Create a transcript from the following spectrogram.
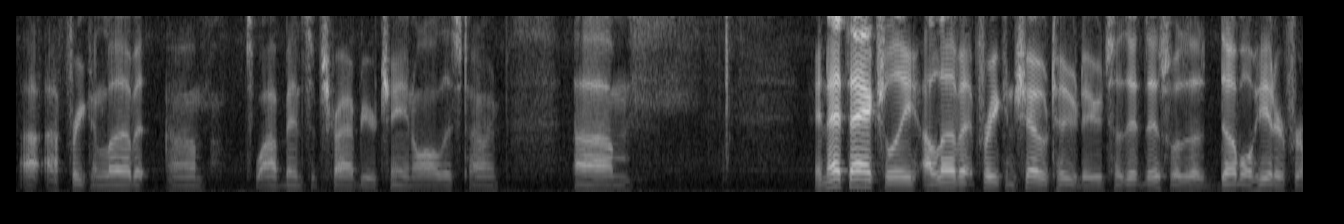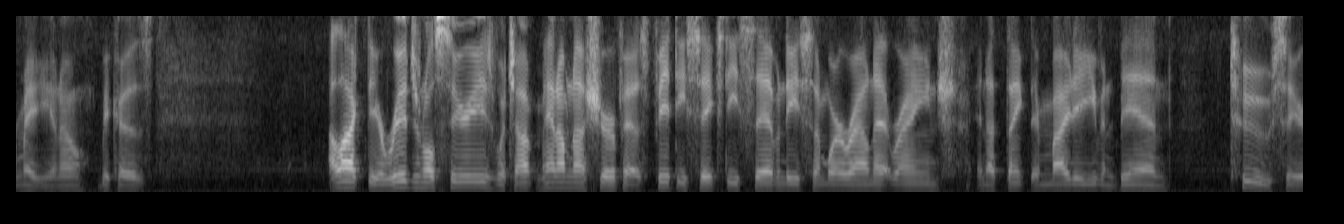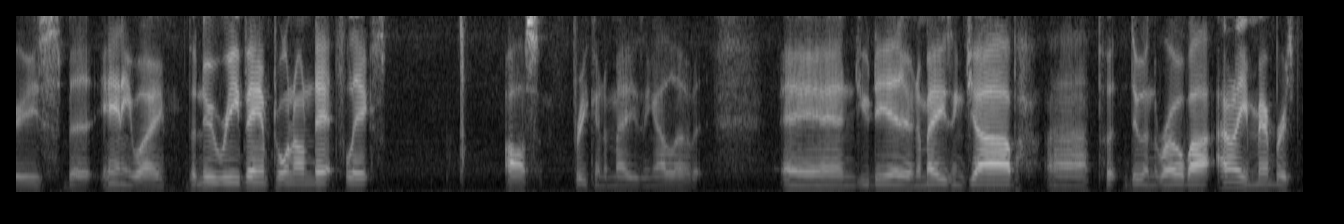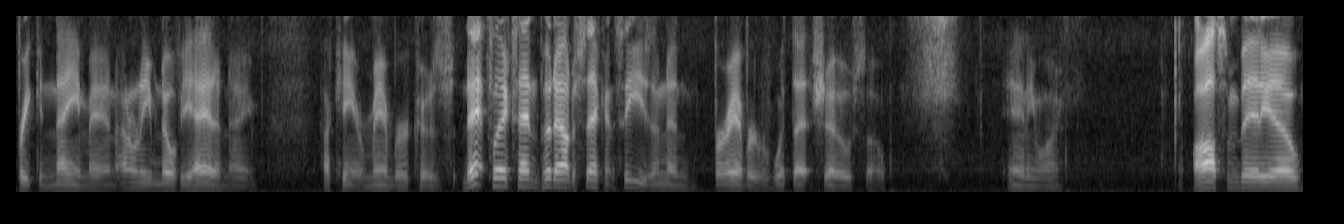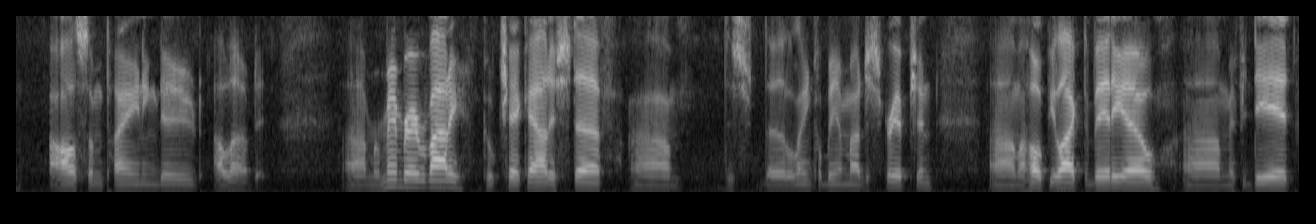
I, I freaking love it. Um, that's why I've been subscribed to your channel all this time. Um, and that's actually, I love that freaking show too, dude. So th this was a double hitter for me, you know, because I like the original series, which I, man, I'm not sure if it was 50, 60, 70, somewhere around that range. And I think there might have even been 2 series. But anyway, the new revamped one on Netflix, awesome. Freaking amazing. I love it. And you did an amazing job uh, put doing the robot. I don't even remember his freaking name, man. I don't even know if he had a name. I can't remember because Netflix hadn't put out a second season in forever with that show. So anyway, awesome video, awesome painting, dude. I loved it. Um, remember, everybody, go check out his stuff. Um, this, the link will be in my description. Um, I hope you liked the video. Um, if you did,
